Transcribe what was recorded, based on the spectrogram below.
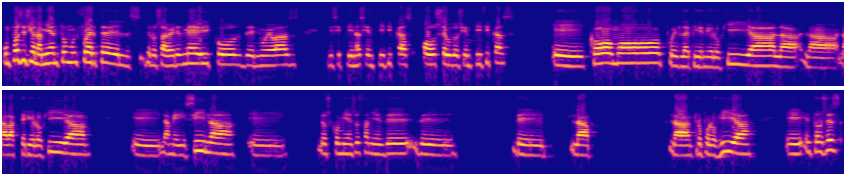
un posicionamiento muy fuerte de los saberes médicos, de nuevas disciplinas científicas o pseudocientíficas, eh, como pues la epidemiología, la, bacteriología, eh, la medicina, los comienzos también de la, antropología. Eh, entonces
